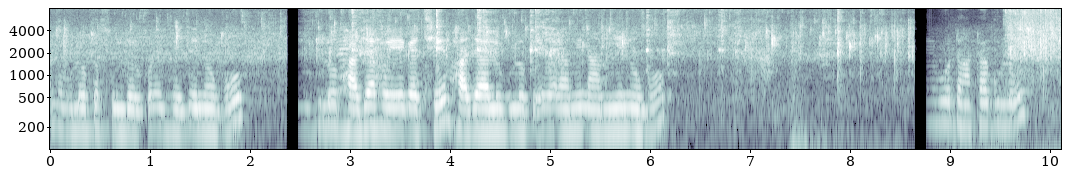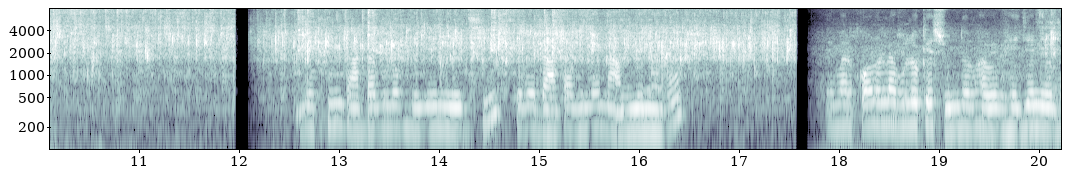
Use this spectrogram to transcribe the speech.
আলুগুলোকে সুন্দর করে ভেজে নেব। আলুগুলো ভাজা হয়ে গেছে ভাজা আলুগুলোকে এবার আমি নামিয়ে নেব। নেব ডাঁটাগুলো। দেখুন ডাঁটাগুলো ভেজে নিয়েছি। এবার ডাঁটাগুলো নামিয়ে নেব। এবার করলাগুলোকে সুন্দরভাবে ভেজে নেব।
